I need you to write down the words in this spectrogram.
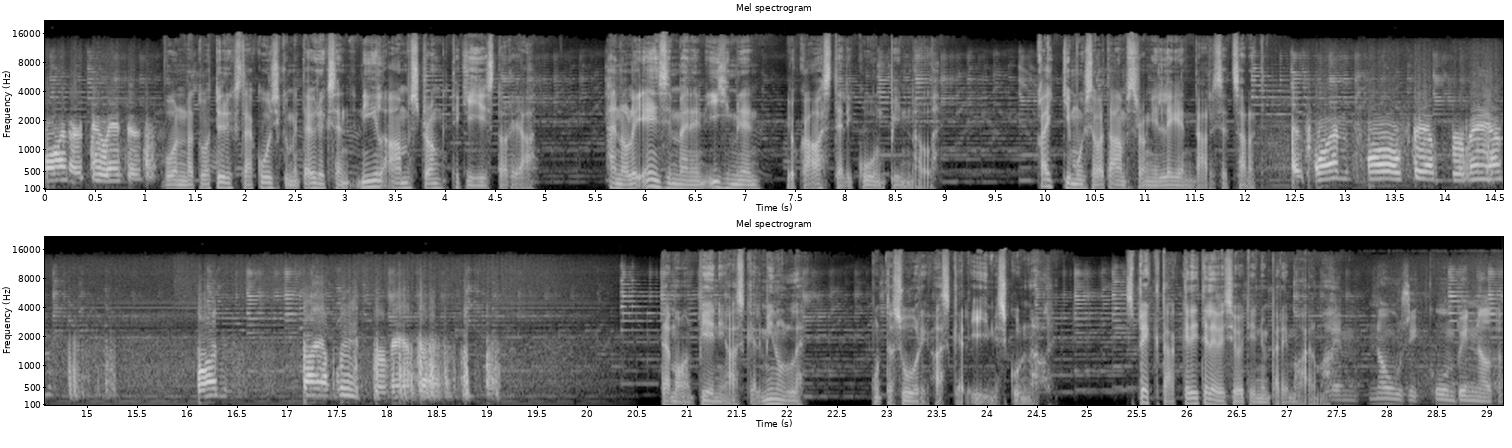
one or two inches. Vuonna 1969 Neil Armstrong teki historiaa. Hän oli ensimmäinen ihminen, joka asteli kuun pinnalla. Kaikki muistavat Armstrongin legendaariset sanat. Tämä on pieni askel minulle, mutta suuri askel ihmiskunnalle. Spektaakkeli televisioitiin ympäri maailmaa. nousi kuun pinnalta.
